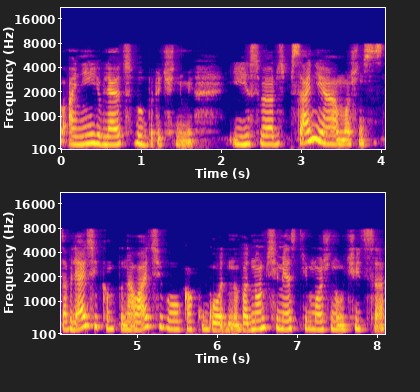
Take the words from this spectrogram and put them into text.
они являются выборочными. И свое расписание можно составлять и компоновать его как угодно. В одном семестре можно учиться,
